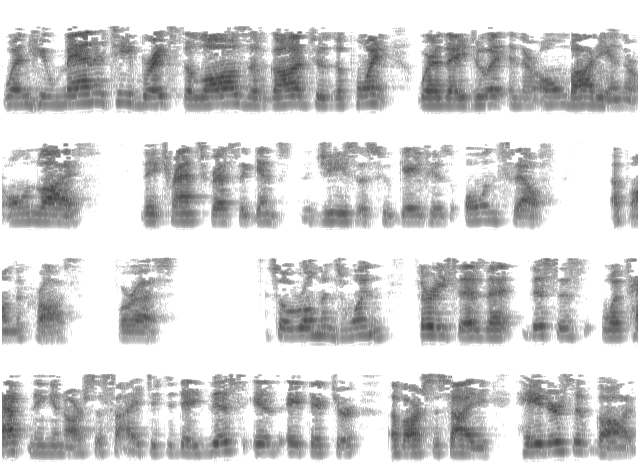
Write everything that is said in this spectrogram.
when humanity breaks the laws of God to the point where they do it in their own body and their own life. They transgress against Jesus who gave his own self upon the cross for us. So Romans 1:30 says that this is what's happening in our society today. This is a picture of our society. Haters of God,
